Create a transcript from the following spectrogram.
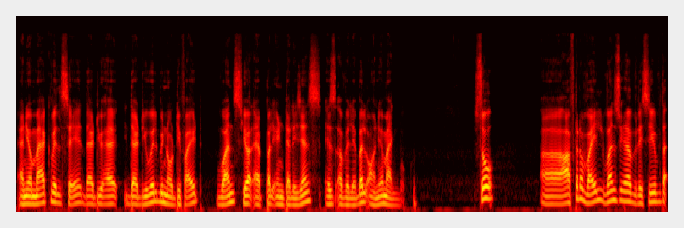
And your Mac will say that you have that you will be notified once your Apple Intelligence is available on your MacBook. So, uh, after a while, once you have received the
